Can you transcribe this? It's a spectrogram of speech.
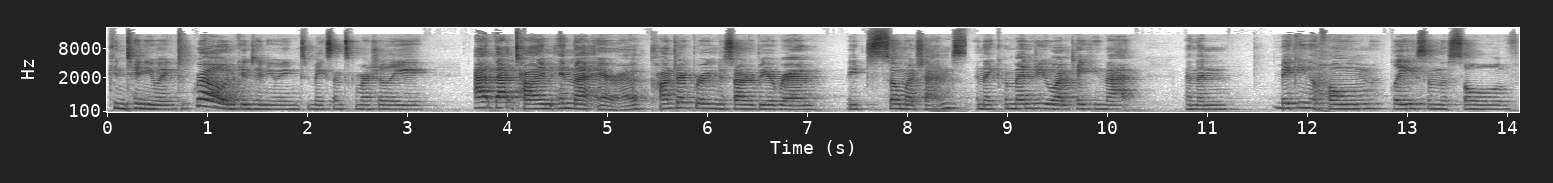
continuing to grow and continuing to make sense commercially, at that time in that era, contract brewing to start a beer brand made so much sense. And I commend you on taking that and then making a home place in the soul of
